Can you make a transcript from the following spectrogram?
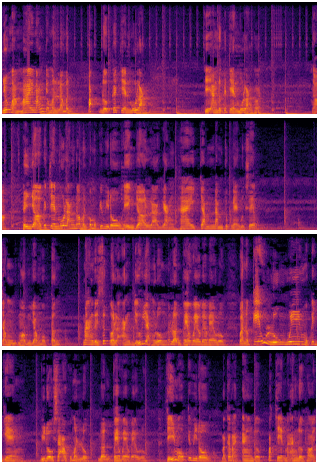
Nhưng mà may mắn cho mình là mình bắt được cái chen múa lăng. Chỉ ăn được cái chen múa lăng thôi. Đó. Thì nhờ cái chen múa lăng đó mình có một cái video hiện giờ là gần 250 ngàn lượt xem. Trong một vòng một tuần. Nó ăn đề sức rồi là ăn dữ dằn luôn. Nó lên veo veo veo veo luôn. Và nó kéo luôn nguyên một cái dàn video sau của mình luôn. Lên veo veo veo luôn. Chỉ một cái video mà các bạn ăn được, bắt chen mà ăn được thôi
